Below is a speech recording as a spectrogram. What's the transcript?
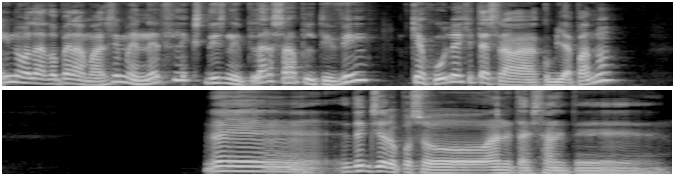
είναι όλα εδώ πέρα μαζί με Netflix, Disney Plus, Apple TV και Hulu. Έχει τέσσερα κουμπιά πάνω. Ε, δεν ξέρω πόσο άνετα αισθάνεται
